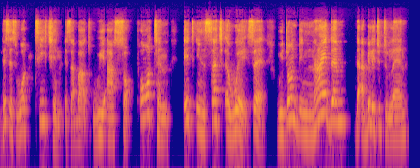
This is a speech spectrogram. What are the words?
this is what teaching is about. We are supporting it in such a way, say, we don't deny them the ability to learn,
